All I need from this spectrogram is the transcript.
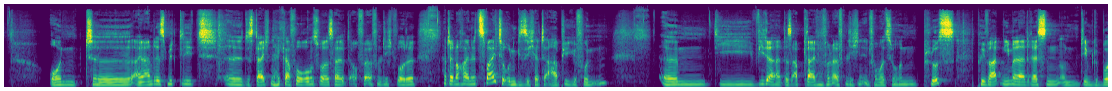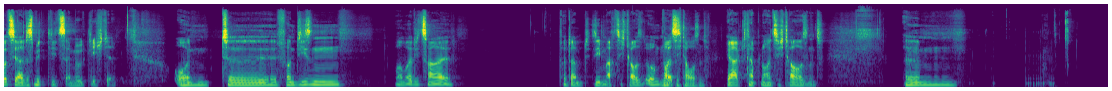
Und äh, ein anderes Mitglied äh, des gleichen Hackerforums, wo es halt auch veröffentlicht wurde, hat er noch eine zweite ungesicherte API gefunden, ähm, die wieder das Abgreifen von öffentlichen Informationen plus privaten E-Mail-Adressen und dem Geburtsjahr des Mitglieds ermöglichte. Und äh, von diesen, wollen wir die Zahl? Verdammt, 87.000 irgendwas. 90.000. Ja, knapp 90.000. Ähm,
